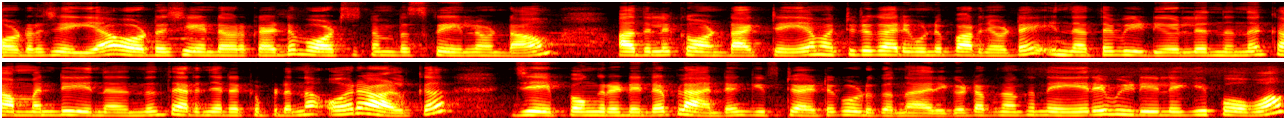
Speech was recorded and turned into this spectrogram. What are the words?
ഓർഡർ ചെയ്യുക. ഓർഡർ ചെയ്യേണ്ടവർക്കായിട്ട് വാട്സപ്പ് നമ്പർ സ്ക്രീനിലുണ്ടാവും അതിൽ കോൺടാക്റ്റ് ചെയ്യുക. മറ്റൊരു കാര്യം കൂടി പറഞ്ഞോട്ടെ. ഇന്നത്തെ വീഡിയോയിൽ നിന്ന് കമന്റ് ചെയ്യുന്നതിൽ നിന്ന് തിരഞ്ഞെടുക്കപ്പെടുന്ന ഒരാൾക്ക് ജയ്പോങ് റെഡിന്റെ പ്ലാന്റും ഗിഫ്റ്റായിട്ട് കൊടുക്കുന്നതായിരിക്കും കേട്ടോ. അപ്പോൾ നമുക്ക് നേരെ വീഡിയോയിലേക്ക് പോവാം.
